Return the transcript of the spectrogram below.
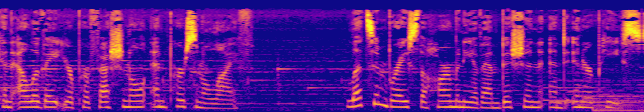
can elevate your professional and personal life. Let's embrace the harmony of ambition and inner peace.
